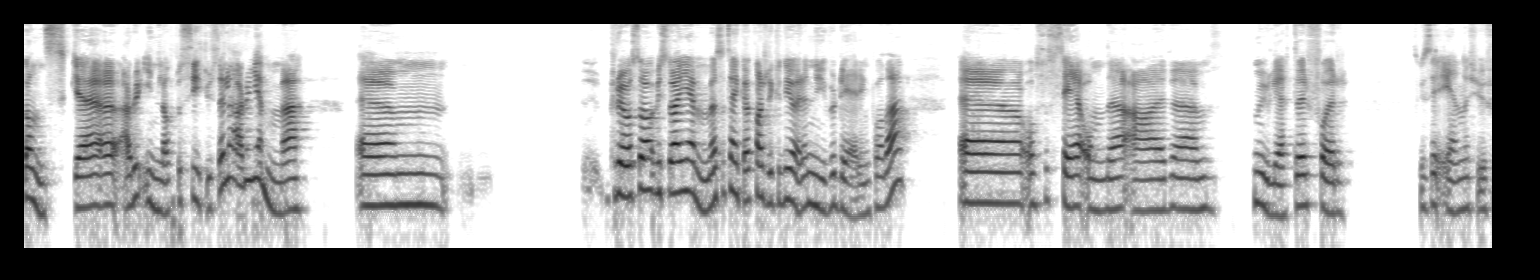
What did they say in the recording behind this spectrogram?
ganske Er du innlagt på sykehuset, eller er du hjemme? Um, prøv også, Hvis du er hjemme, så tenker jeg at kanskje du kunne gjøre en ny vurdering på det. Uh, og så se om det er uh, muligheter for skal vi si 21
